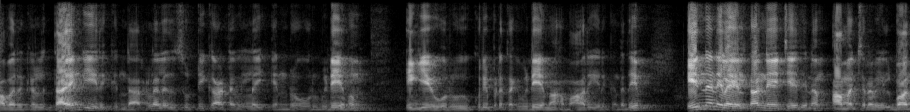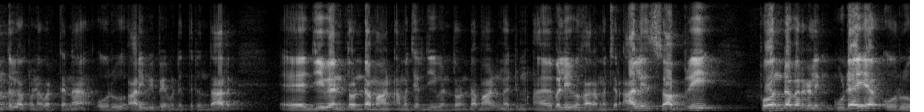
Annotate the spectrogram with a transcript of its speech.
அவர்கள் தயங்கி இருக்கின்றார்கள் அல்லது சுட்டி காட்டவில்லை என்ற ஒரு விடயமும் இங்கே ஒரு குறிப்பிடத்தக்க விடயமாக மாறி இருக்கின்றது. இந்த நிலையில் தான் நேற்றைய தினம் அமைச்சரவையில் பந்துல குணவர்த்தன ஒரு அறிவிப்பை விடுத்திருந்தார். ஜீவன் தொண்டமான் அமைச்சர் ஜீவன் தொண்டமான் மற்றும் வெளிவிவகார அமைச்சர் அலி சப்ரி போன்றவர்களின் உடைய ஒரு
